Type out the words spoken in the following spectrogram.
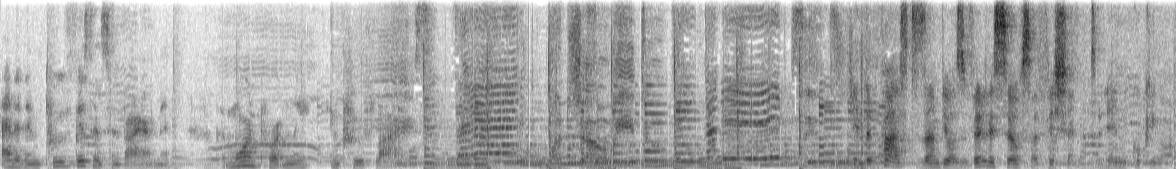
and an improved business environment, but more importantly, improved lives. In the past, Zambia was very self-sufficient in cooking oil.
